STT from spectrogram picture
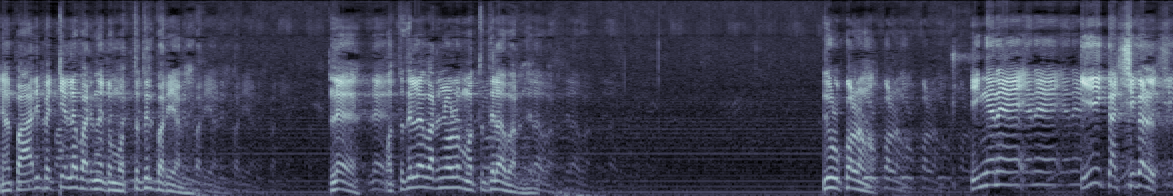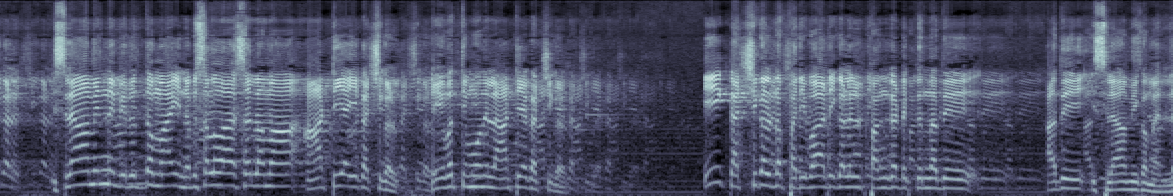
ഞാൻ പാരി പറ്റിയല്ല പറയുന്നിട്ട് മൊത്തത്തിൽ പറയാണ്. അല്ലേ? മൊത്തത്തിലേ പറഞ്ഞോളൂ മൊത്തത്തിലാ പറഞ്ഞത്. ഇത് ഉൾക്കൊള്ളണം. ഇങ്ങനെ ഈ കക്ഷികൾ ഇസ്ലാമിന് വിരുദ്ധമായി നബിസല്ലാസ്ലമ ആട്ടിയ ഈ കക്ഷികൾ എഴുപത്തിമൂന്നിൽ ആട്ടിയ കക്ഷികൾ. ഈ കക്ഷികളുടെ പരിപാടികളിൽ പങ്കെടുക്കുന്നത് അത് ഇസ്ലാമികമല്ല.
